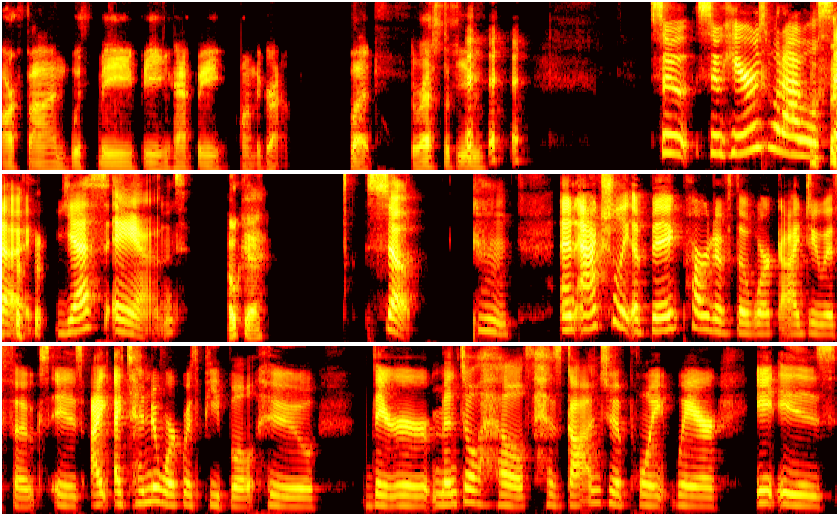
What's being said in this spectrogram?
are fine with me being happy on the ground. But the rest of you, so, so here's what I will say. Yes, and okay. So, and actually, a big part of the work I do with folks is I, I tend to work with people who their mental health has gotten to a point where it is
